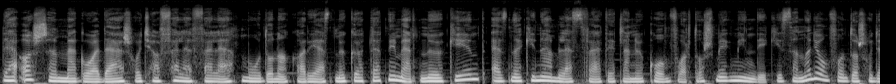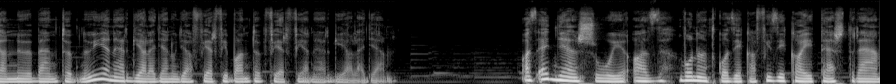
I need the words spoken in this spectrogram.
de az sem megoldás, hogyha fele-fele módon akarja ezt működtetni, mert nőként ez neki nem lesz feltétlenül komfortos még mindig, hiszen nagyon fontos, hogy a nőben több női energia legyen, ugye a férfiban több férfi energia legyen. Az egyensúly az vonatkozik a fizikai testre,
